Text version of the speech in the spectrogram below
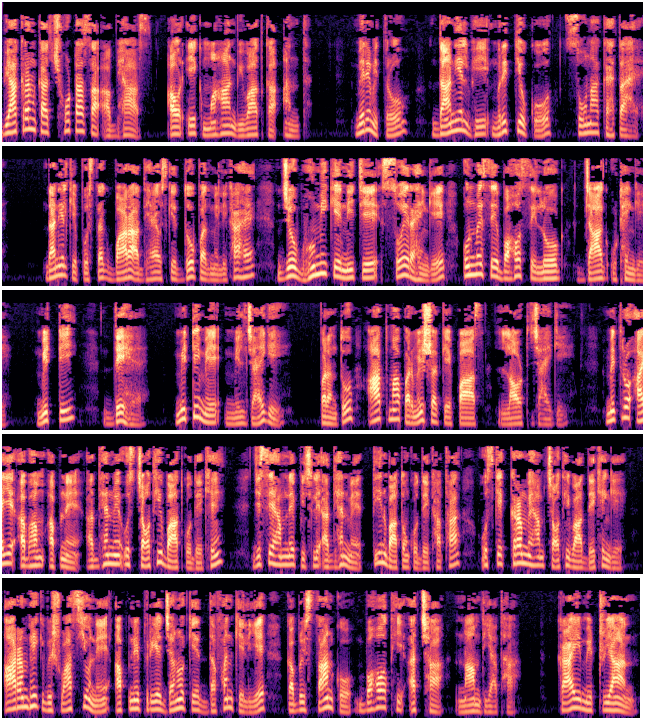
व्याकरण का छोटा सा अभ्यास और एक महान विवाद का अंत। मेरे मित्रों, दानियल भी मृत्यु को सोना कहता है। दानियल के पुस्तक बारह अध्याय उसके दो पद में लिखा है, जो भूमि के नीचे सोए रहेंगे, उनमें से बहुत से लोग जाग उठेंगे। मिट्टी देह है, मिट्टी में मिल जाएगी, परंतु आत्मा परमेश्वर के पास लौट जाएगी। मित्रों, आइए अब हम अपने अध्ययन में उस चौथी बात को देखें, जिससे हमने पिछले अध्ययन में तीन बातों को देखा था। उसके क्रम में हम चौथी बात देखेंगे। आरंभिक विश्वासियों ने अपने प्रिय जनों के दफन के लिए कब्रिस्तान को बहुत ही अच्छा नाम दिया था। काई मिट्रियान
